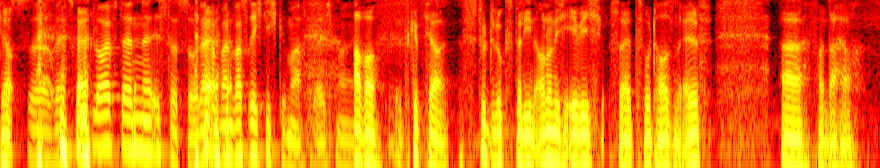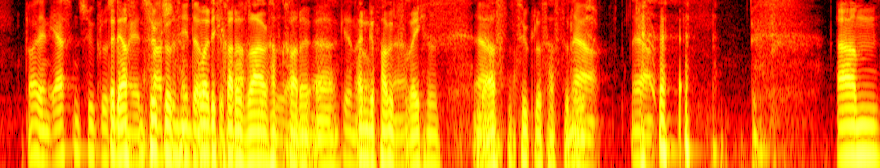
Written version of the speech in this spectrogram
ja. äh, wenn es gut läuft, dann äh, ist das so. Dann hat man was richtig gemacht, sag ich mal. Aber jetzt gibt's ja Studio Lux Berlin auch noch nicht ewig, seit 2011. Äh, von daher war den ersten Zyklus. Den ersten Zyklus wollte ich gerade sagen, habe gerade äh, ja, genau, angefangen ja. zu rechnen. Den ja. ersten Zyklus hast du durch. Ja. ähm,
